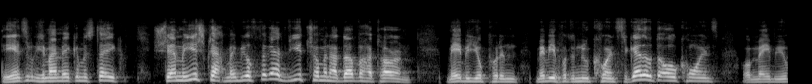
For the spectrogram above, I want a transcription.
The answer because you might make a mistake. Shema yishkach. Maybe you'll forget. Maybe you'll put in. Maybe you put the new coins together with the old coins, or maybe you,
